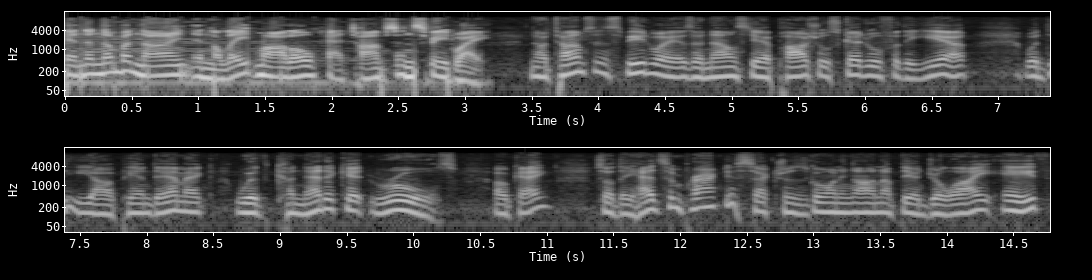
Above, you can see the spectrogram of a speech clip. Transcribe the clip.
and the number 9 in the late model at Thompson Speedway. Now, Thompson Speedway has announced their partial schedule for the year with the uh, pandemic with Connecticut rules. Okay? So they had some practice sections going on up there July 8th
